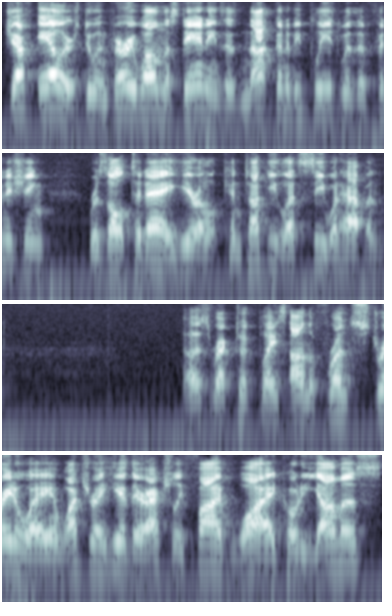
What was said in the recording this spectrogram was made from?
Jeff Ehlers doing very well in the standings is not going to be pleased with the finishing result today here at Kentucky. Let's see what happened. Now this wreck took place on the front straightaway, and watch right here, they're actually five wide. Cody Llamas,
